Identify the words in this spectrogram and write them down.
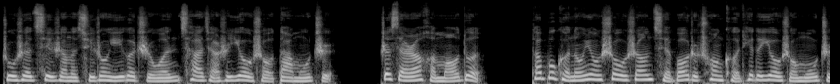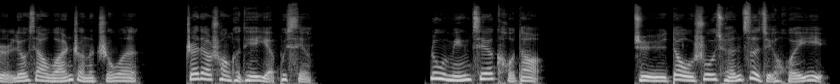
注射器上的其中一个指纹恰恰是右手大拇指，这显然很矛盾。他不可能用受伤且包着创可贴的右手拇指留下完整的指纹，摘掉创可贴也不行。陆明接口道：“据窦书全自己回忆，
